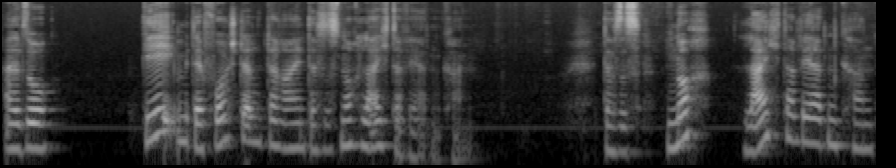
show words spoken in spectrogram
Also geh mit der Vorstellung da rein, dass es noch leichter werden kann. Dass es noch leichter werden kann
